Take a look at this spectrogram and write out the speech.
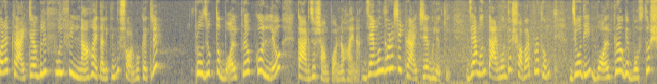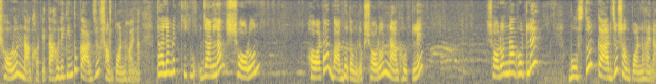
করার ক্রাইটেরিয়াগুলি ফুলফিল না হয়, তাহলে কিন্তু সর্বক্ষেত্রে প্রযুক্ত বল প্রয়োগ করলেও কার্য সম্পন্ন হয় না। যেমন ধরো সেই ক্রাইটেরিয়াগুলো কি? যেমন তার মধ্যে সবার প্রথম, যদি বল প্রয়োগে বস্তুর স্মরণ না ঘটে, তাহলে কিন্তু কার্য সম্পন্ন হয় না। তাহলে আমরা কি জানলাম? স্মরণ হওয়াটা বাধ্যতামূলক। স্মরণ না ঘটলে, স্মরণ না ঘটলে বস্তুর কার্য সম্পন্ন হয় না।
